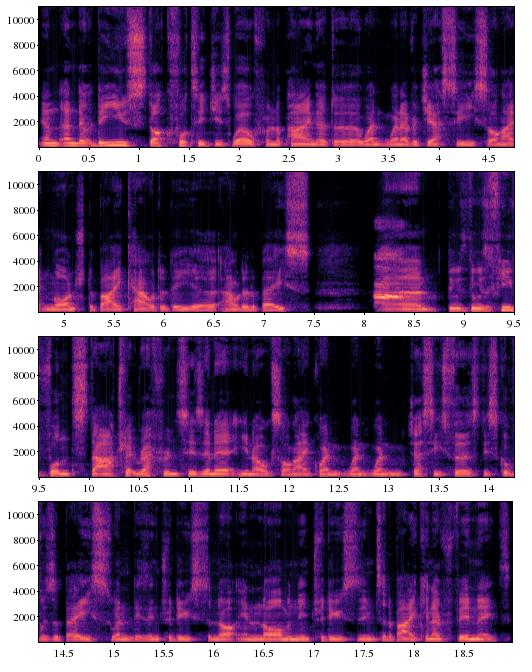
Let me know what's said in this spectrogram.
And and they, they use stock footage as well from the pilot uh, when whenever Jesse sort of like launched the bike out of the uh, out of the base. Um, there was there was a few fun Star Trek references in it, you know, sort of like when when when Jesse first discovers a base, when he's introduced to not in Norman introduces him to the bike and everything. It's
